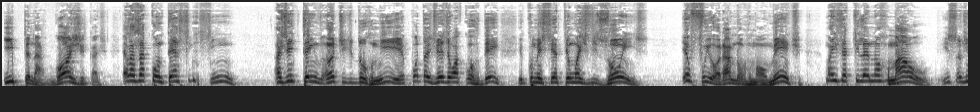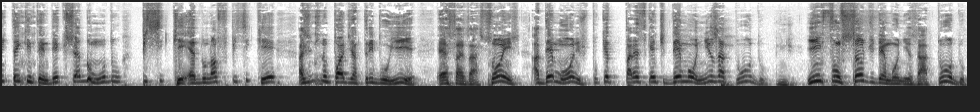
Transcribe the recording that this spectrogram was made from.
hipnagógicas, elas acontecem sim. A gente tem, antes de dormir, quantas vezes eu acordei e comecei a ter umas visões. Eu fui orar normalmente, mas aquilo é normal. Isso a gente tem que entender que isso é do mundo psique, é do nosso psique. A gente não pode atribuir essas ações a demônios, porque parece que a gente demoniza tudo. Entendi. E em função de demonizar tudo,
